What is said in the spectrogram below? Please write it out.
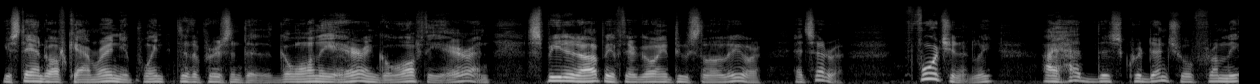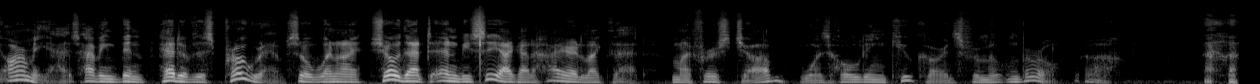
You stand off camera and you point to the person to go on the air and go off the air and speed it up if they're going too slowly or etc. Fortunately, I had this credential from the Army as having been head of this program. So when I showed that to NBC, I got hired like that. My first job was holding cue cards for Milton Berle.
